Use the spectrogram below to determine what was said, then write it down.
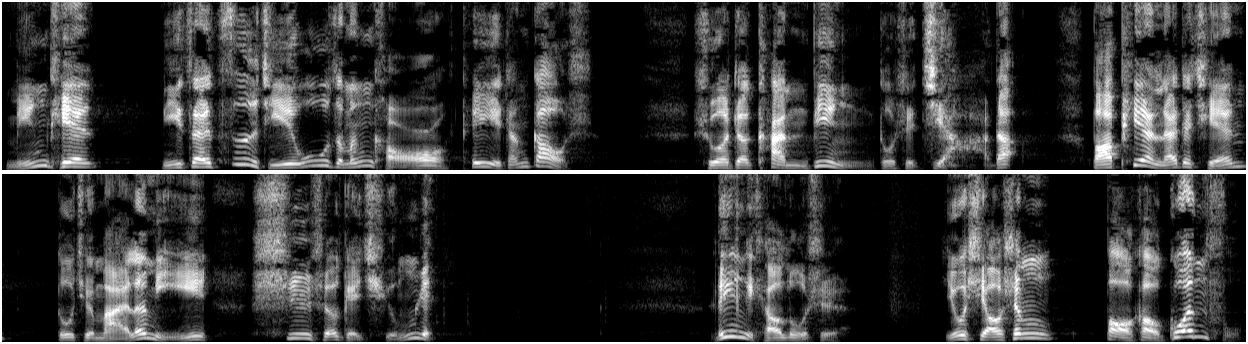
明天，你在自己屋子门口贴一张告示，说这看病都是假的，把骗来的钱都去买了米，施舍给穷人。另一条路是，由小生报告官府，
